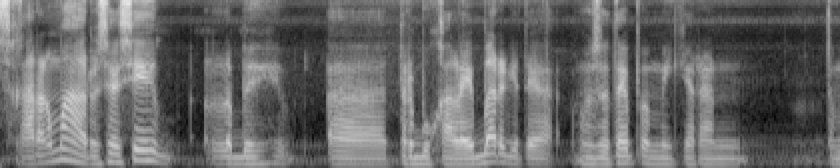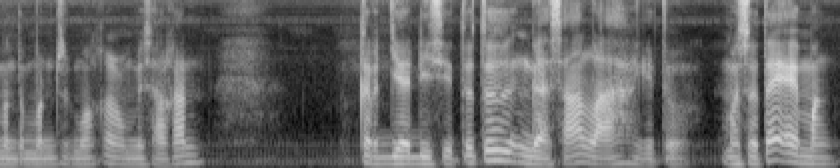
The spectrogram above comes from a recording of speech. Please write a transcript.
sekarang mah harusnya sih lebih eh, terbuka lebar gitu ya. Maksudnya pemikiran teman-teman semua kalau misalkan kerja di situ tuh nggak salah gitu. Maksudnya emang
